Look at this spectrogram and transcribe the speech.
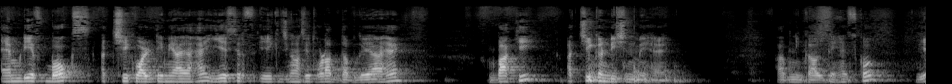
एमडीएफ बॉक्स अच्छी क्वालिटी में आया है। ये सिर्फ़ एक जगह से थोड़ा दब गया है। बाकी अच्छी कंडीशन में है। अब निकालते हैं इसको। ये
